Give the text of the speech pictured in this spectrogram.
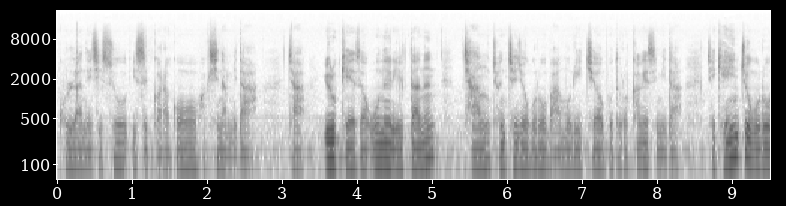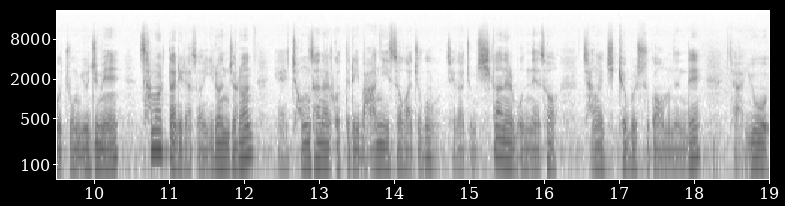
골라내실 수 있을 거라고 확신합니다. 자, 이렇게 해서 오늘 일단은 장 전체적으로 마무리 지어 보도록 하겠습니다. 제 개인적으로 좀 요즘에 3월 달이라서 이런저런 예, 정산할 것들이 많이 있어 가지고 제가 좀 시간을 못 내서 장을 지켜볼 수가 없는데 자, 요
